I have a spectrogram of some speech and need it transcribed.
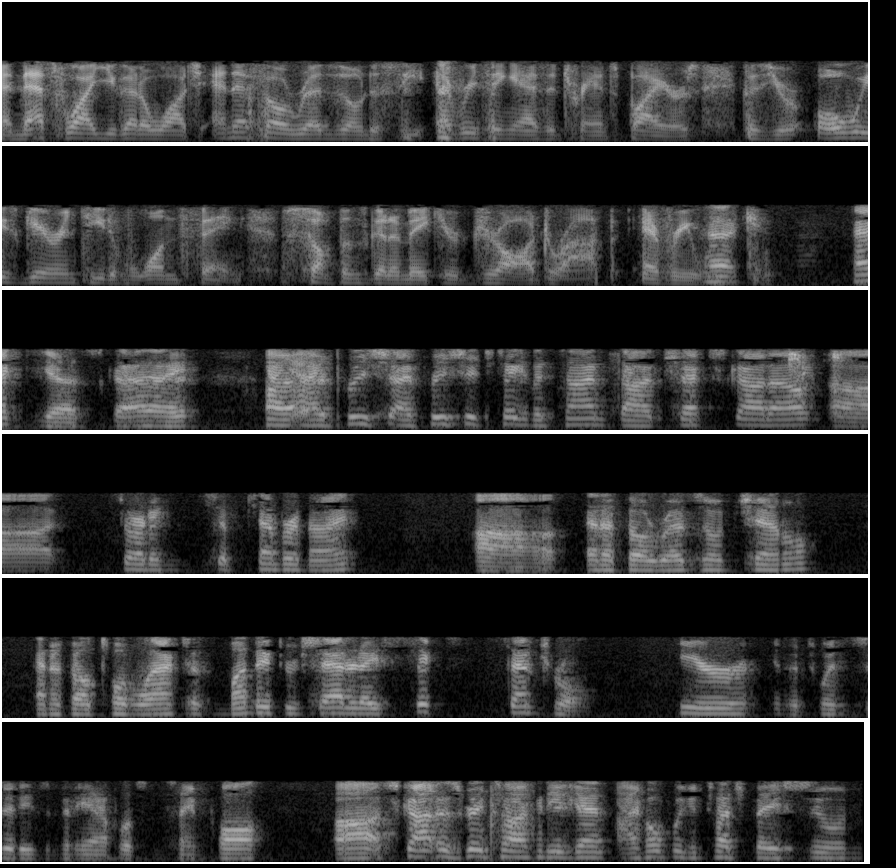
and that's why you got to watch NFL Red Zone to see everything as it transpires because you're always guaranteed of one thing: something's going to make your jaw drop every week. Heck, heck yes, Scott. I, I, I appreciate I appreciate you taking the time. Uh, check Scott out. Uh, starting September 9th, uh, NFL Red Zone channel, NFL Total Access Monday through Saturday, six Central, here in the Twin Cities of Minneapolis and St. Paul. Uh, Scott, it was great talking to you again. I hope we can touch base soon.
